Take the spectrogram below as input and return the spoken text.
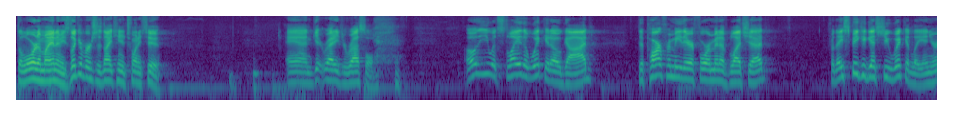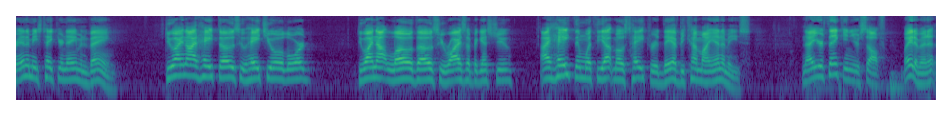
The Lord and my enemies. Look at verses 19 to 22. And get ready to wrestle. oh, that you would slay the wicked, O God. Depart from me, therefore, men of bloodshed. For they speak against you wickedly, and your enemies take your name in vain. Do I not hate those who hate you, O Lord? Do I not loathe those who rise up against you? I hate them with the utmost hatred. They have become my enemies. Now you're thinking to yourself, wait a minute.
